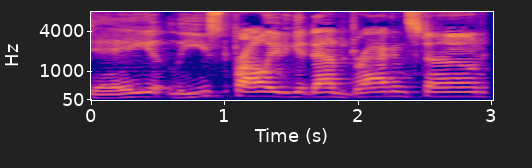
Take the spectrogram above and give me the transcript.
day at least, probably to get down to Dragonstone.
